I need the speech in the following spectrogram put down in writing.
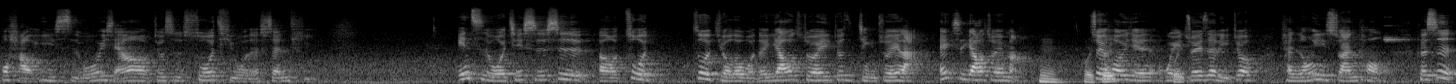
不好意思，我会想要就是缩起我的身体。因此，我其实是呃坐坐久了，我的腰椎就是颈椎啦，哎是腰椎嘛，嗯，最后一节尾椎这里就很容易酸痛。可是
